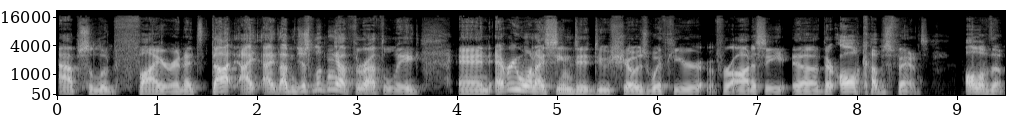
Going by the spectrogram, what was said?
absolute fire. And it's not, I, I, I'm just looking out throughout the league, and everyone I seem to do shows with here for Odyssey, uh, they're all Cubs fans. All of them.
